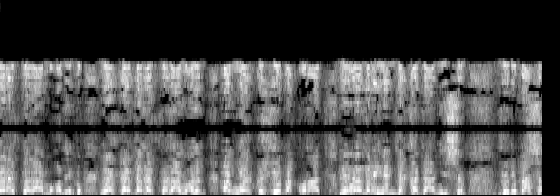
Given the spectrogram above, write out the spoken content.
هەرە سەلام عەلەیکم بەسە دەرە سەلام عەلەیکم ئەموان کوشتێ بە قورئان بێوا بڕێ یەک دەقە دانیشم دەرێ باشە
